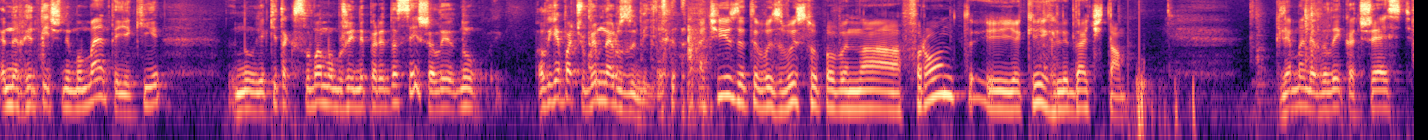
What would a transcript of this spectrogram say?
енергетичні моменти, які, ну, які так словами може і не передасиш, але, ну, але я бачу, ви мене розумієте. А чи їздите ви з виступами на фронт і який глядач там? Для мене велика честь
